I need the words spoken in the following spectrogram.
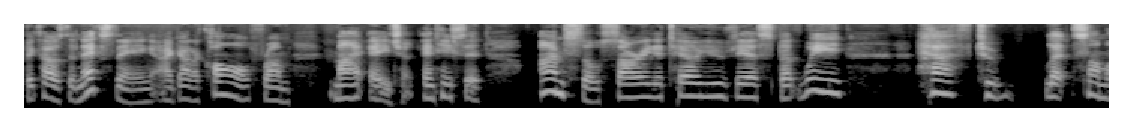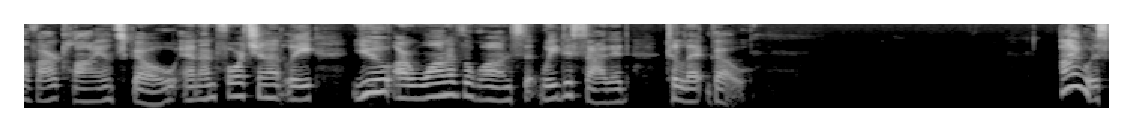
because the next thing I got a call from my agent, and he said, I'm so sorry to tell you this, but we have to let some of our clients go, and unfortunately, you are one of the ones that we decided to let go. I was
